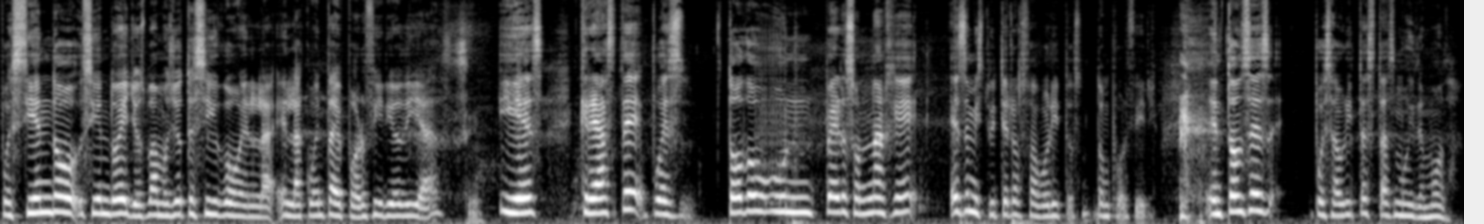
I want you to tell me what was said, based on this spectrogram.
pues siendo siendo ellos, vamos, yo te sigo en la en la cuenta de Porfirio Díaz. Sí. Y es creaste pues todo un personaje es de mis tuiteros favoritos, Don Porfirio. Entonces, pues ahorita estás muy de moda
